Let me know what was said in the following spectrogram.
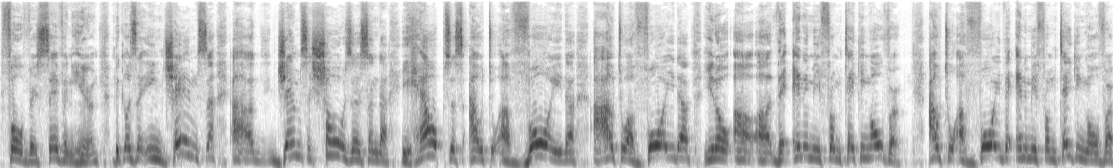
4, verse 7 here, because in James, uh, James shows us and uh, he helps us how to avoid, uh, how to avoid, uh, you know, uh, uh, the enemy from taking over, how to avoid the enemy from taking over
